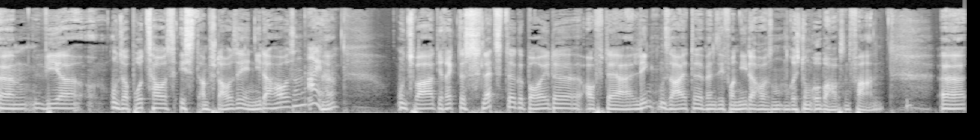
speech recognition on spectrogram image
Ähm, wir, unser Bootshaus ist am Stausee in Niederhausen. Ah, ja. Und zwar direkt das letzte Gebäude auf der linken Seite, wenn Sie von Niederhausen Richtung Oberhausen fahren. Äh,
